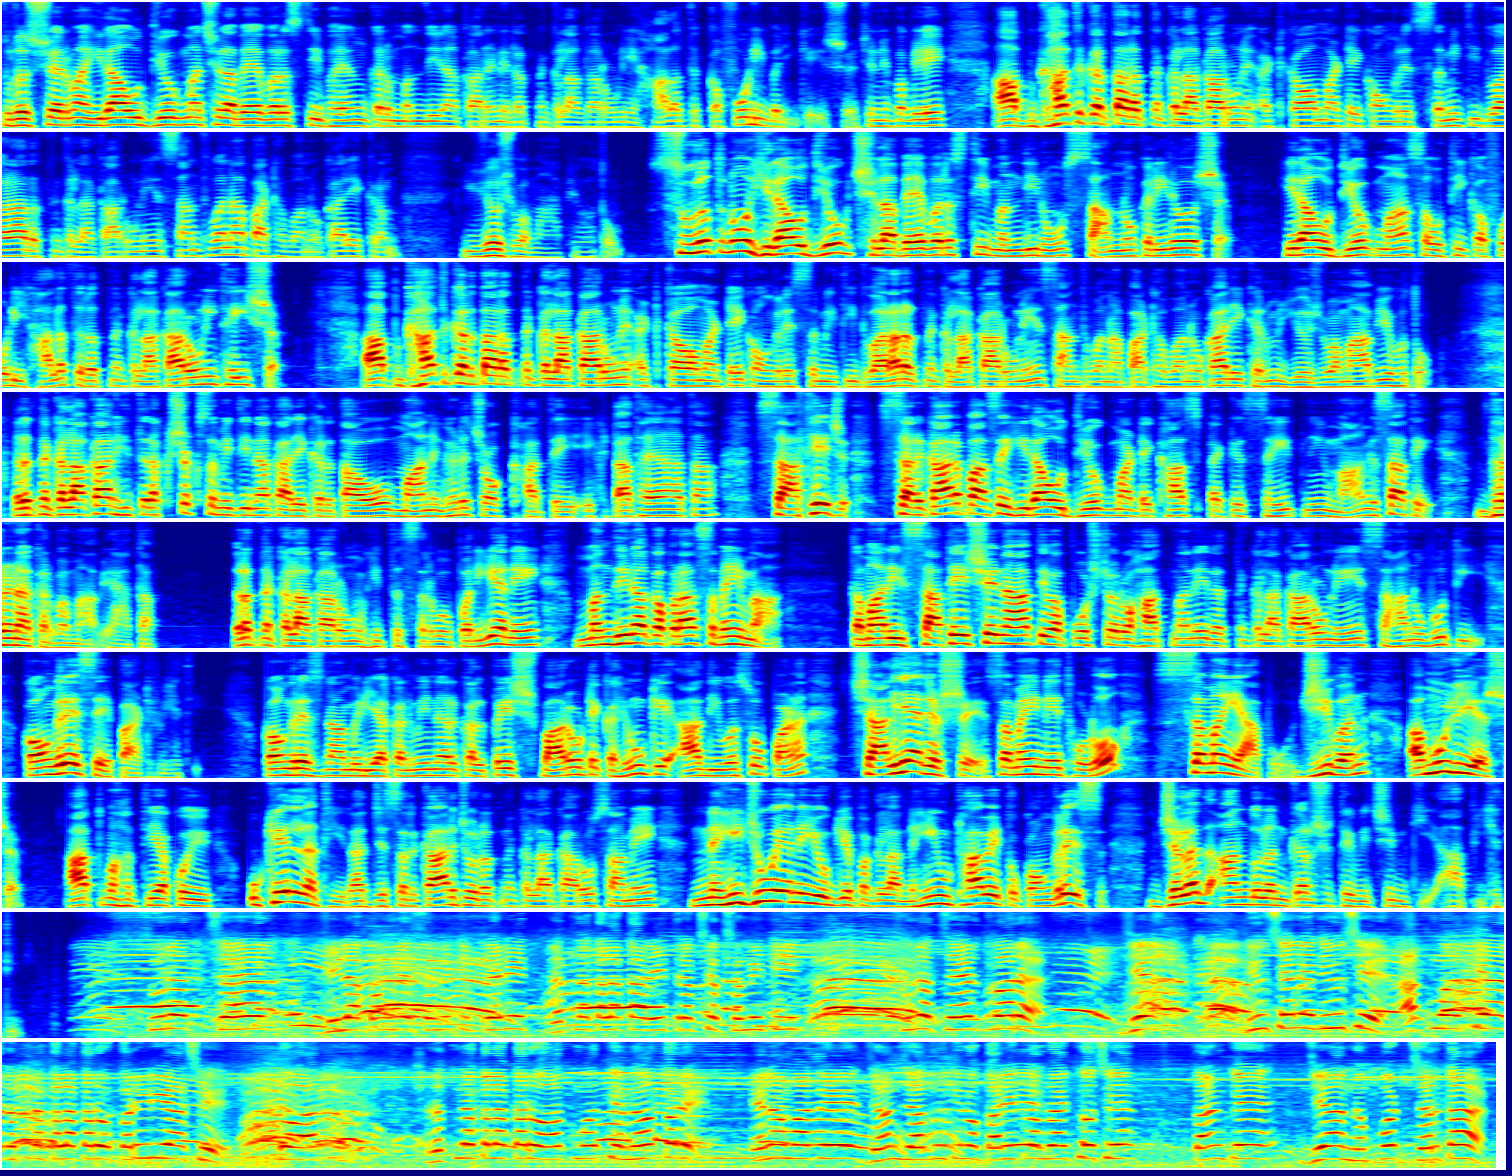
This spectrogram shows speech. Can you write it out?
સુરત શહેરમાં હીરા ઉદ્યોગમાં છેલ્લા બે વર્ષથી ભયંકર મંદીના કારણે રત્નકલાકારોની હાલત કફોડી બની ગઈ છે, જેને પગલે આપઘાત કરતા રત્ન કલાકારોને અટકાવવા માટે કોંગ્રેસ સમિતિ દ્વારા રત્નકલાકારોને સાંત્વના પાઠવવાનો કાર્યક્રમ યોજવામાં આવ્યો હતો. સુરતનો હીરા ઉદ્યોગ છેલ્લા બે વર્ષથી મંદીનો સામનો કરી રહ્યો છે. હીરા ઉદ્યોગમાં સૌથી કફોડી હાલત રત્ન કલાકારોની થઈ છે. આપઘાત કરતા રત્ન કલાકારોને અટકાવવા માટે કોંગ્રેસ સમિતિ દ્વારા રત્ન કલાકારોને સાંત્વના પાઠવવાનો કાર્યક્રમ યોજવામાં આવ્યો હતો. રત્ન કલાકાર હિતરક્ષક સમિતિના કાર્યકર્તાઓ માનગઢ ચોક ખાતે એકઠા થયા હતા. સાથે જ સરકાર પાસે હીરા ઉદ્યોગ માટે ખાસ પેકેજ સહિતની માંગ સાથે ધરણા કરવામાં આવ્યા હતા. રત્ન કલાકારોનું હિત સર્વોપરી અને મંદીના કપરા સમયમાં તમારી સાથે છે ના તેવા પોસ્ટરો હાથમાં રત્ન કલાકારોને સહાનુભૂતિ કોંગ્રેસે પાઠવી હતી. કોંગ્રેસના મીડિયા કન્વીનર કલ્પેશ બારોટે કહ્યું કે આ દિવસો પણ ચાલ્યા જશે. સમયને થોડો સમય આપો. જીવન અમૂલ્ય છે. આત્મહત્યા કોઈ ઉકેલ નથી. રાજ્ય સરકાર જો રત્ન કલાકારો સામે નહીં જુએ અને યોગ્ય પગલાં નહીં ઉઠાવે, તો કોંગ્રેસ જલદ આંદોલન કરશે તેવી ચીમકી આપી હતી. સુરત શહેર જિલ્લા કોંગ્રેસ સમિતિ પ્રેરિત રત્ન કલાકાર હિત રક્ષક સમિતિ સુરત શહેર દ્વારા જે દિવસે ને દિવસે આત્મહત્યા રત્ન કલાકારો કરી રહ્યા છે, તો રત્ન કલાકારો આત્મહત્યા ન કરે, એના માટે જનજાગૃતિનો કાર્યક્રમ રાખ્યો છે. કારણ કે જે આ નપટ સરકાર,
